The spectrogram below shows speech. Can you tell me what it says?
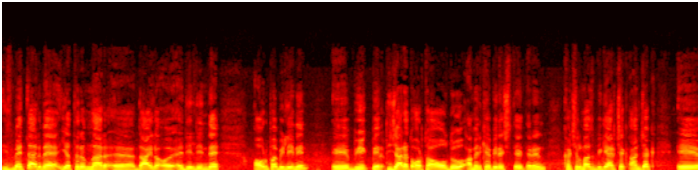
hizmetler ve yatırımlar e, dahil edildiğinde Avrupa Birliği'nin e, büyük bir ticaret ortağı olduğu Amerika Birleşik Devletleri'nin kaçılmaz bir gerçek. Ancak e, e,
